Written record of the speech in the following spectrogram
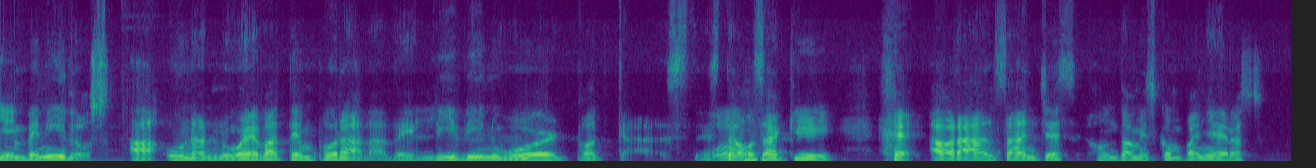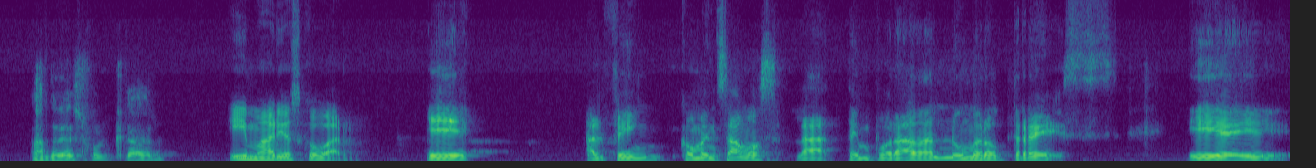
Bienvenidos a una nueva temporada de Living Word Podcast. Estamos aquí, Abraham Sánchez, junto a mis compañeros. Andrés Fulcar. Y Mario Escobar. Y al fin comenzamos la temporada número 3. Y eh,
